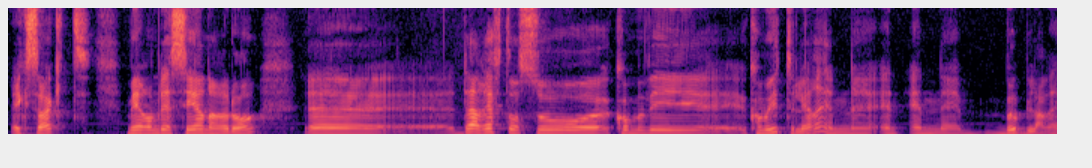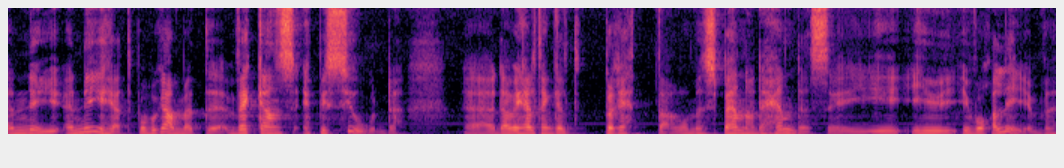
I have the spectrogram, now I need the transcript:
Exakt. Mer om det senare då. Eh, därefter så kommer vi kommer ytterligare en, en, en bubblare, en, ny, en nyhet på programmet. Veckans episod. Eh, där vi helt enkelt berättar om en spännande händelse i, i, i våra liv.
